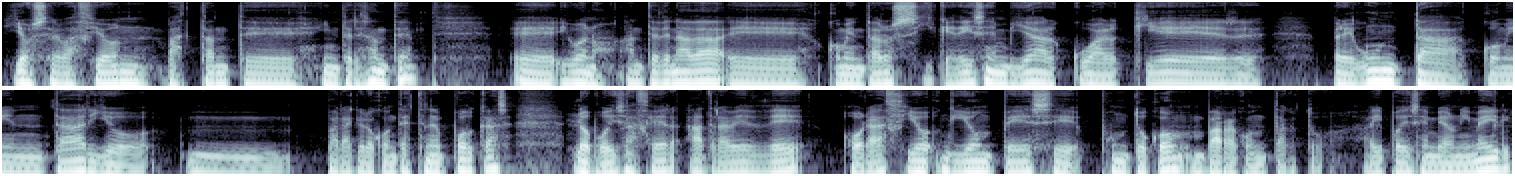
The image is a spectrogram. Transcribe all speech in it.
y observación bastante interesante. Eh, y bueno, antes de nada, eh, comentaros si queréis enviar cualquier pregunta, comentario mm, para que lo conteste en el podcast, lo podéis hacer a través de horacio-ps.com barra contacto. Ahí podéis enviar un email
